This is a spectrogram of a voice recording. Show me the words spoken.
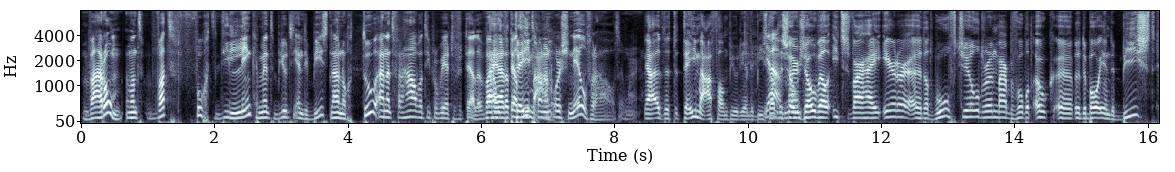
waarom? Want wat voegt die link met Beauty and the Beast nou nog toe aan het verhaal wat hij probeert te vertellen? Waarom nou ja, vertelt hij niet gewoon een origineel verhaal, zeg maar? Ja, het, het thema van Beauty and the Beast, ja, dat is maar... sowieso wel iets waar hij eerder uh, dat Wolf Children, maar bijvoorbeeld ook uh, The Boy and the Beast...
